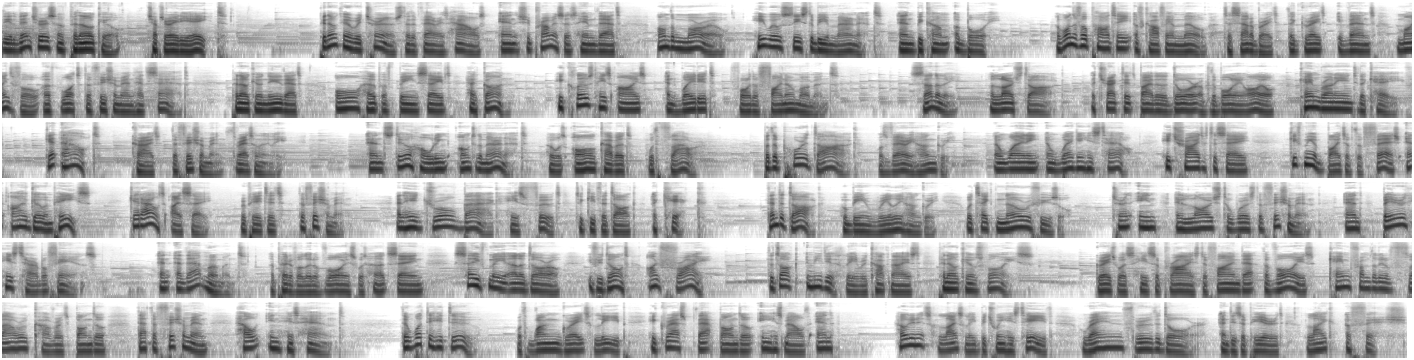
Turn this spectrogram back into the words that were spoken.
The Adventures of Pinocchio, Chapter 88. Pinocchio returns to the fairy's house and she promises him that on the morrow he will cease to be a marionette and become a boy. A wonderful party of coffee and milk to celebrate the great event, mindful of what the fisherman had said. Pinocchio knew that all hope of being saved had gone. He closed his eyes and waited for the final moment. Suddenly, a large dog, attracted by the odor of the boiling oil, came running into the cave. Get out! cried the fisherman threateningly, and still holding onto the marionette, who was all covered with flour. But the poor dog was very hungry, and whining and wagging his tail, he tried to say, Give me a bite of the fish, and I'll go in peace. Get out, I say, repeated the fisherman and he drove back his foot to give the dog a kick. Then the dog, who being really hungry, would take no refusal, turned in a large towards the fisherman and bared his terrible fangs. And at that moment, a pitiful little voice was heard saying, Save me, Alidoro. If you don't, I fry. The dog immediately recognized Pinocchio's voice. Great was his surprise to find that the voice came from the little flour covered bundle that the fisherman held in his hand. Then what did he do? With one great leap, he grasped that bundle in his mouth and, holding it lightly between his teeth, ran through the door and disappeared like a fish.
